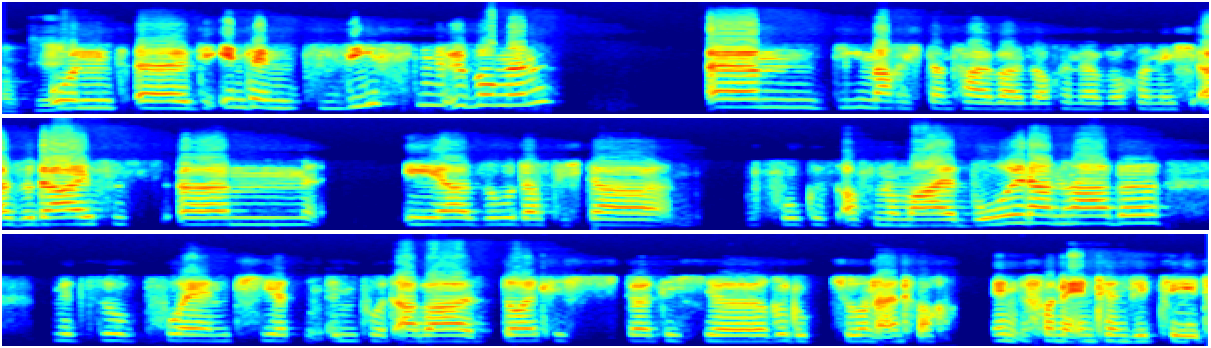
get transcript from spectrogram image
Okay. Und äh, die intensivsten Übungen, ähm, die mache ich dann teilweise auch in der Woche nicht. Also da ist es ähm, eher so, dass ich da Fokus auf normal Bouldern habe mit so pointiertem Input, aber deutlich, deutliche Reduktion einfach in, von der Intensität.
